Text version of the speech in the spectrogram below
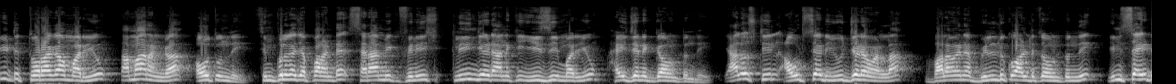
హీట్ త్వరగా మరియు సమానంగా అవుతుంది. సింపుల్గా చెప్పాలంటే సెరామిక్ ఫినిష్ క్లీన్ చేయడానికి ఈజీ మరియు హైజెనిక్గా ఉంటుంది. యాలో స్టీల్ అవుట్ సైడ్ యూజ్ చేయడం వల్ల బలమైన బిల్డ్ క్వాలిటీతో ఉంటుంది. ఇన్సైడ్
